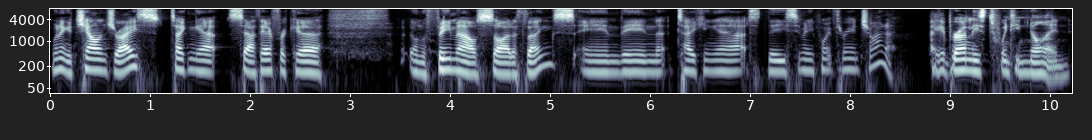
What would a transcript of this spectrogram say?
winning a challenge race, taking out South Africa on the female side of things, and then taking out the 70.3 in China. Okay, Brownlee's 29.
